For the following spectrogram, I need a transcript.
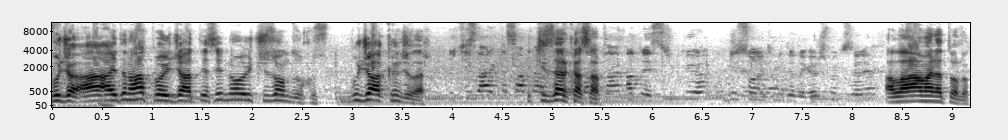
Buca, Aydın Hatboyu Caddesi No 319. Buca Akıncılar. İkizler Kasap. İkizler Kasap. Adres çıkıyor. Bir sonraki videoda görüşmek üzere. Allah'a emanet olun.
